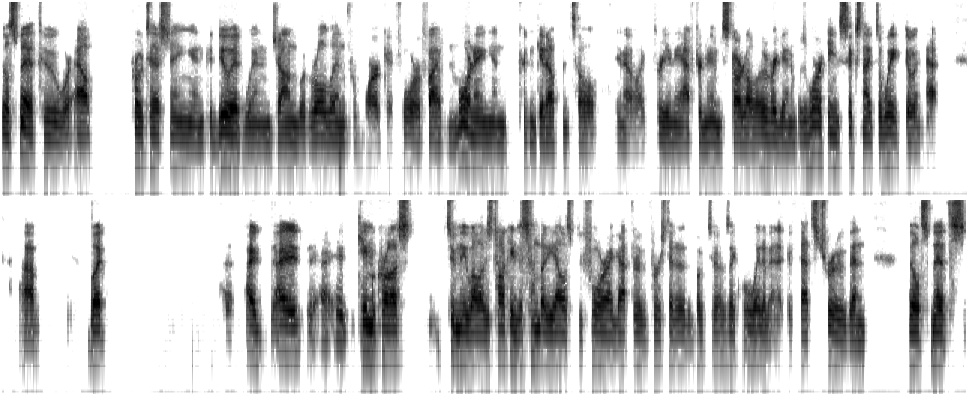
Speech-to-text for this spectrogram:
Bill Smith, who were out protesting and could do it when John would roll in from work at four or five in the morning and couldn't get up until you know like three in the afternoon, start all over again. It was working six nights a week doing that. Um, but I, I, it came across to me while I was talking to somebody else before I got through the first edit of the book too. I was like, well, wait a minute. If that's true, then Bill Smith's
